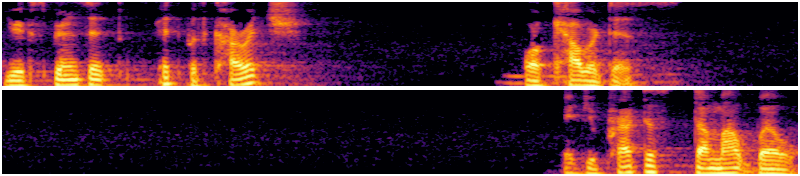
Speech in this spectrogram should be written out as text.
you experience it, it with courage or cowardice. If you practice Dhamma well,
